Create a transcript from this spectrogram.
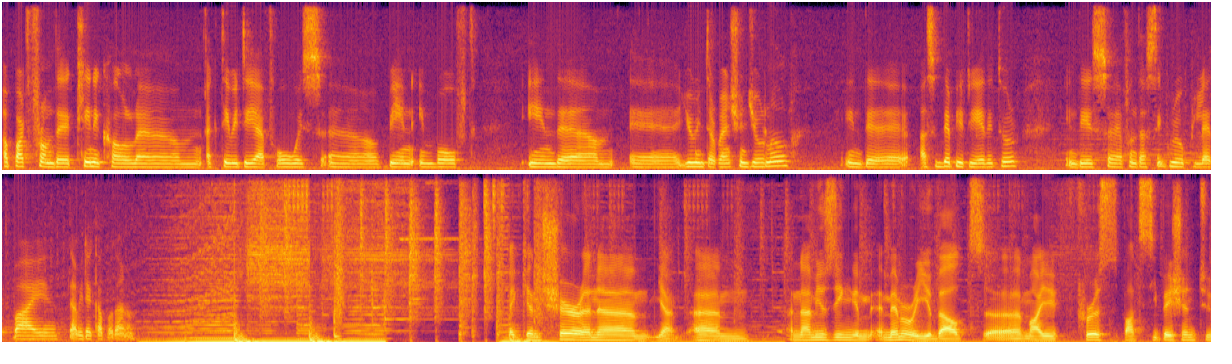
Apart from the clinical um, activity, I've always been involved in the um, Eurointervention Journal in the, as a deputy editor in this uh, fantastic group led by Davide Capodanno. I can share an, um, yeah, um, an amusing memory about uh, my first participation to,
